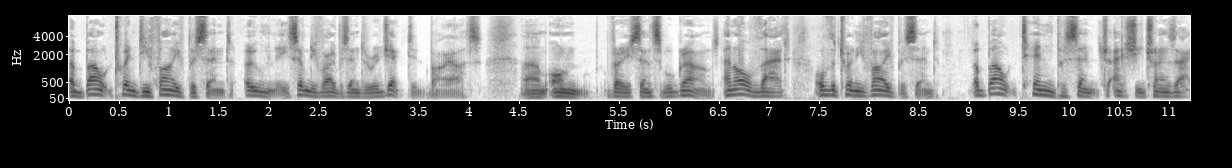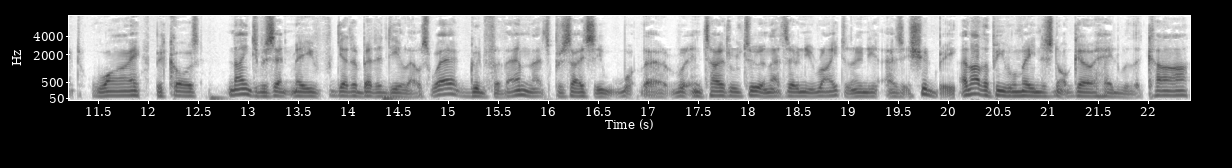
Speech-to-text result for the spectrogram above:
About 25% only, 75% are rejected by us um, on very sensible grounds. And of that, of the 25%, about 10% actually transact. Why? Because 90% may get a better deal elsewhere. Good for them. That's precisely what they're entitled to, and that's only right and only as it should be. And other people may just not go ahead with the car.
